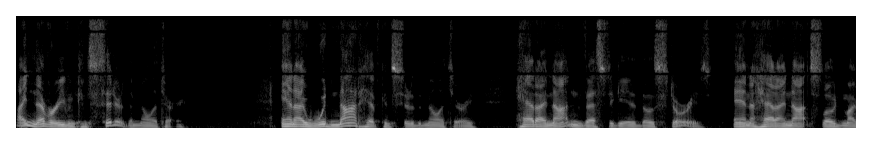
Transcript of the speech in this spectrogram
I never even considered the military. And I would not have considered the military had I not investigated those stories and had I not slowed my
